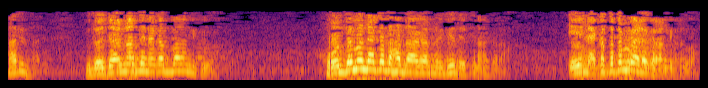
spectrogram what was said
හරිද බුදුරජාන් වහන්සේ නැකත් බලන්න කිව්වා හොඳම නැකත හදාගන්න විදිය දේශනා කරා. ඒ නැකතටම වැඩ කරන්න කිව්වා.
